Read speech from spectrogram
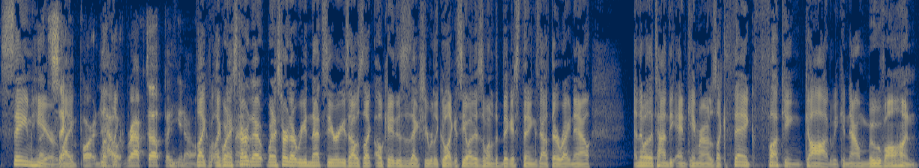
Same that here. second Like part and like, how it wrapped up. But you know, like like when I started out when I started out reading that series, I was like, okay, this is actually really cool. I can see why this is one of the biggest things out there right now. And then by the time the end came around, I was like, thank fucking god, we can now move on.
